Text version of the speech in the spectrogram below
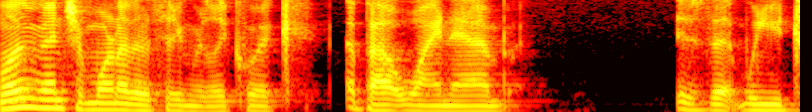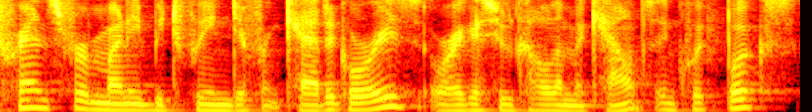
Let me mention one other thing really quick about YNAB is that when you transfer money between different categories, or I guess you'd call them accounts in QuickBooks,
